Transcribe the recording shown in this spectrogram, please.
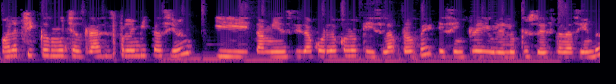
Hola chicos, muchas gracias por la invitación y también estoy de acuerdo con lo que dice la profe. Es increíble lo que ustedes están haciendo.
